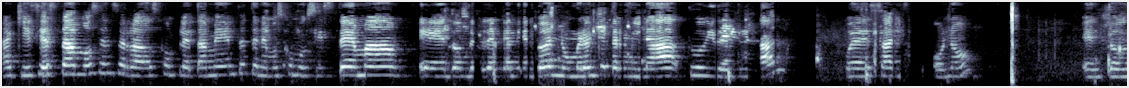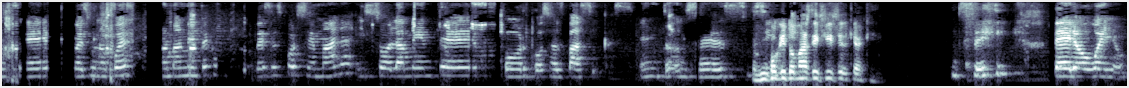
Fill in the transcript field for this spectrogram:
Aquí sí estamos encerrados completamente. Tenemos como un sistema eh, donde dependiendo del número en que termina tu identidad, puedes salir o no. Entonces, pues uno puede salir normalmente como dos veces por semana y solamente por cosas básicas. Entonces... Es un sí. poquito más difícil que aquí. Sí, pero bueno,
